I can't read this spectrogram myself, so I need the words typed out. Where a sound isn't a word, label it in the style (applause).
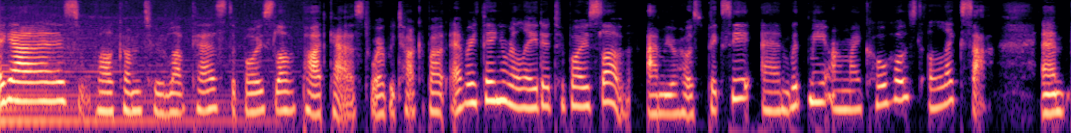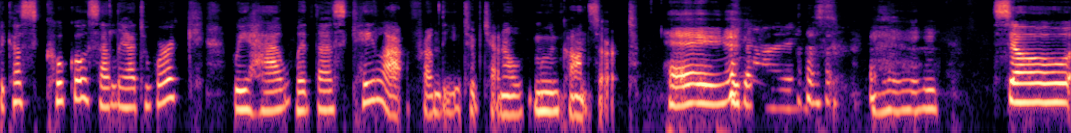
Hey guys, welcome to Lovecast, the Boys Love podcast, where we talk about everything related to boys love. I'm your host Pixie, and with me are my co-host Alexa. And because Coco sadly had to work, we have with us Kayla from the YouTube channel Moon Concert. Hey. Hey guys. (laughs) hey. So,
